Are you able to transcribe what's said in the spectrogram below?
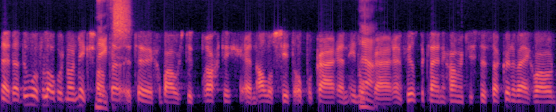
Nee, daar doen we voorlopig nog niks. Want Niks. eh, het eh, gebouw is natuurlijk prachtig. En alles zit op elkaar en in Ja. elkaar. En veel te kleine gangetjes. Dus daar kunnen wij gewoon...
